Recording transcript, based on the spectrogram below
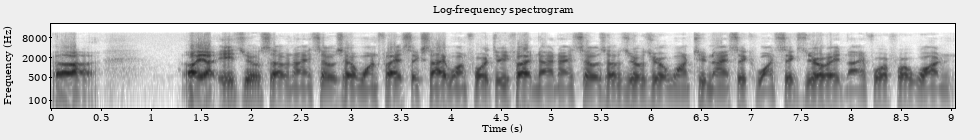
Uh, Oh yeah, eight zero seven nine seven seven one five six nine one four three five nine nine seven seven zero zero one two nine six one six zero eight nine four four one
